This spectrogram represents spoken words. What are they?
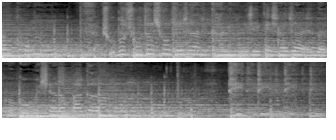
তখন। শুধু ছুটে ছুটে যায় খালি নিজেকে সাজায়, দেখো বউয়ে সারা পাগলা মন। ঠিক ঠিক ঠিক ঠিক।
